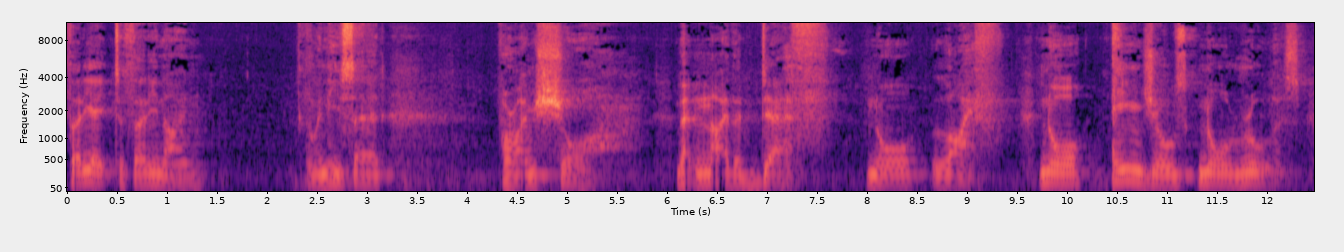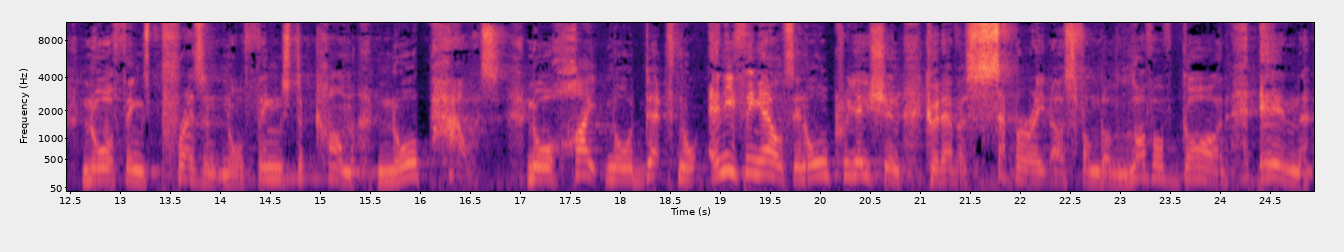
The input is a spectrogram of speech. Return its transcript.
38 to 39, when he said, For I'm sure that neither death nor life, nor angels nor rulers, nor things present nor things to come, nor powers, nor height nor depth, nor anything else in all creation could ever separate us from the love of God in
